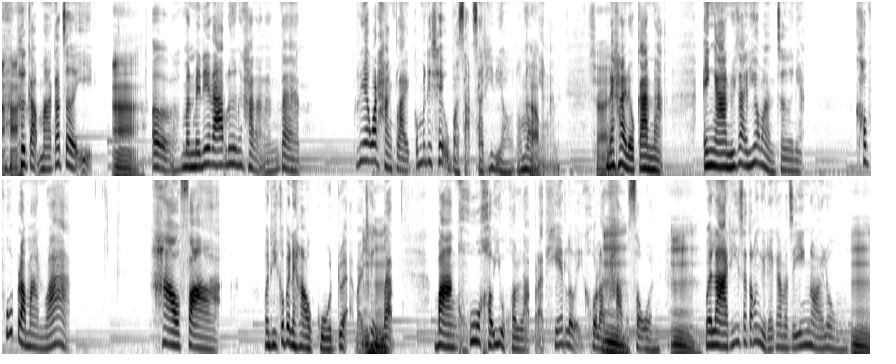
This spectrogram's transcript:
อ่าฮะคือกลับมาก็เจออีกอ่าเออ มันไม่ได้ราบรื่นขนาดนั้น แต่เรียกว่าทางไกลก็ไม่ได้ใช่อุปสรรคซะทีเดียวต้องมองครับอย่างนั้นใช่ในขณะเดียวกันน่ะ ไองานวิจัยที่ออกมาเจอเนี่ย เขาพูดประมาณว่า how far บางทีก็เป็น how good ด้วย หมายถึงแบบ บางคู่เขาอยู่คนละประเทศเลย คนละ time zone อืมเวลาที่จะต้องอยู่ด้วยกันมันจะยิ่งน้อยลงอืม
